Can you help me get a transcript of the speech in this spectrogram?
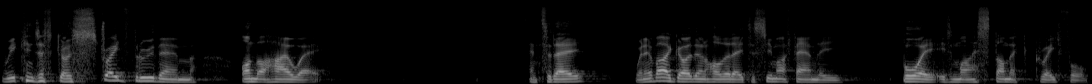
we can just go straight through them on the highway. And today, whenever I go there on holiday to see my family, boy, is my stomach grateful.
